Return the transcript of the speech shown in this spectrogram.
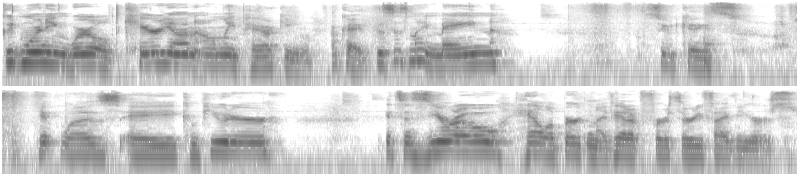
Good morning world, carry-on only packing. Okay, this is my main suitcase. It was a computer. It's a Zero Halliburton. I've had it for 35 years.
